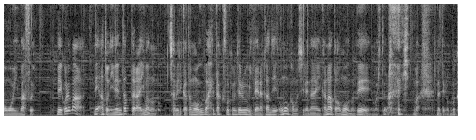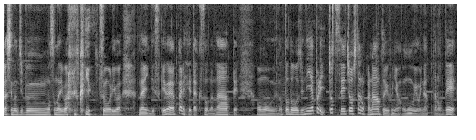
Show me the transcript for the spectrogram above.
思います。で、これまあね、あと2年経ったら今の喋り方も、うわ、下手くそ気持ち悪いみたいな感じに思うかもしれないかなとは思うので、もう人の まあ、なんていうの、昔の自分をそんなに悪く言うつもりはないんですけど、やっぱり下手くそだなって思うのと同時に、やっぱりちょっと成長したのかなというふうには思うようになったので、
